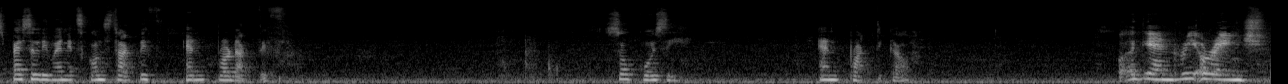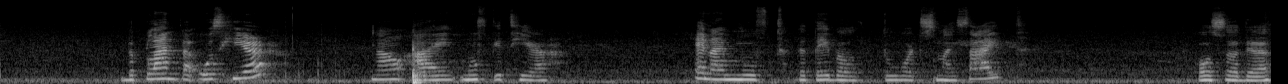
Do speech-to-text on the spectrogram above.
especially when it's constructive and productive. So cozy and practical. Again, rearrange the plant that was here. Now I moved it here. And I moved the table towards my side. Also the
